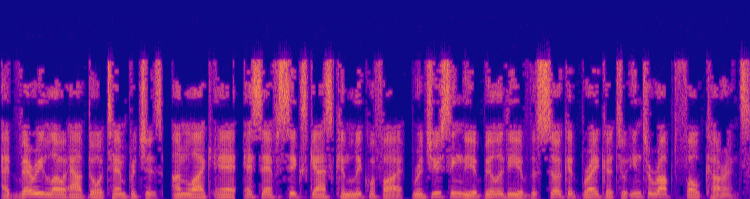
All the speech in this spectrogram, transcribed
At very low outdoor temperatures, unlike air, SF6 gas can liquefy, reducing the ability of the circuit breaker to interrupt fault currents.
